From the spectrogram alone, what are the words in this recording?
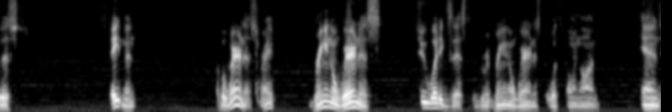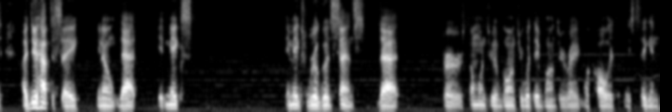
this statement of awareness, right? Bringing awareness to what exists, bringing awareness to what's going on. And I do have to say, you know, that it makes it makes real good sense that for someone to have gone through what they've gone through, right? I'll call her at least Sigyn,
